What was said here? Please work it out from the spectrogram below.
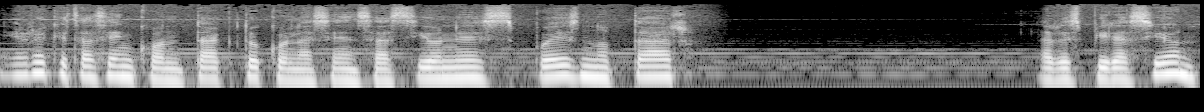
Y ahora que estás en contacto con las sensaciones, puedes notar la respiración.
